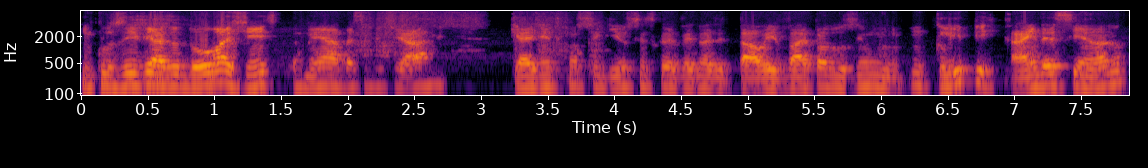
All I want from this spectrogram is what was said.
inclusive ajudou a gente também, a BSBT Army, que a gente conseguiu se inscrever no edital e vai produzir um, um clipe ainda esse ano,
